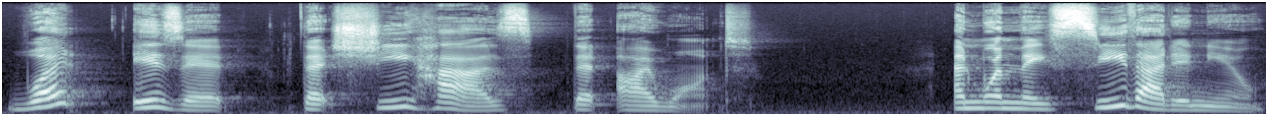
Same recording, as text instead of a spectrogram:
what is it that she has that I want? And when they see that in you,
